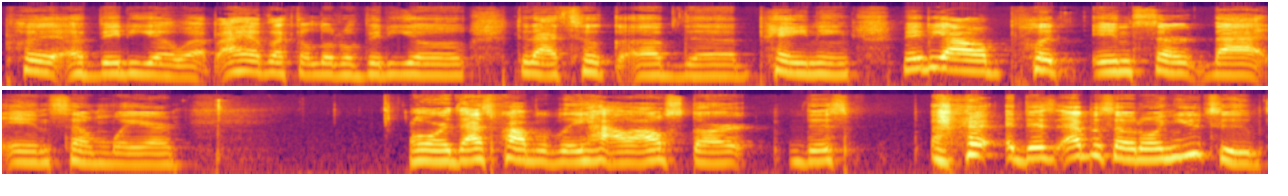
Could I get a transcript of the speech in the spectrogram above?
put a video up. I have like a little video that I took of the painting. Maybe I'll put, insert that in somewhere. Or that's probably how I'll start this this episode on YouTube.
